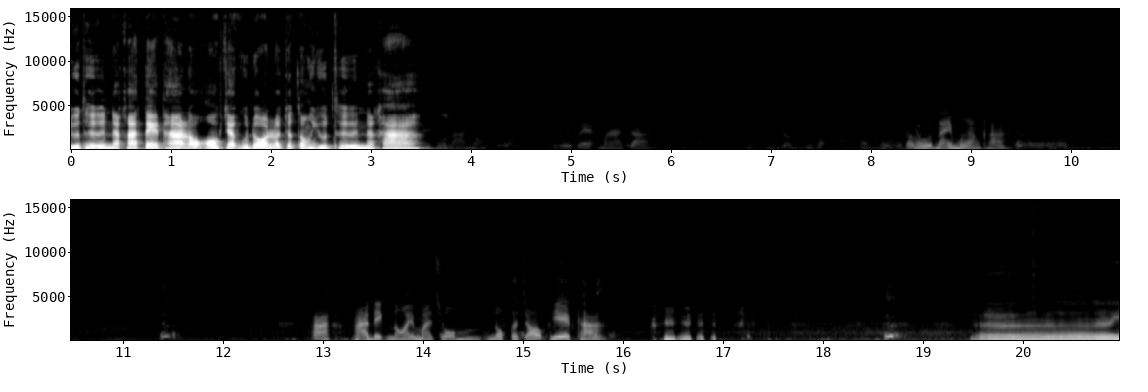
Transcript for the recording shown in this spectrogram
ยูเทิร์นนะคะ แต่ถ้าเราออกจากอุดรเราจะต้องยูเทิร์นนะคะ อยู่ในเมืองค่ะพาพาเด็กน้อยมาชมนกกระจอกเทศค่ะ เอ้ย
